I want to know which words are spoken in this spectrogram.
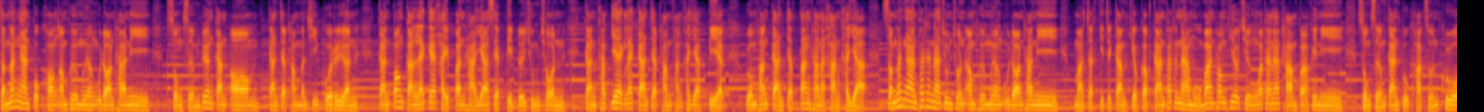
สำนักงานปกครองอำเภอเมืองอุดรธานี ส่งเสริมเรื่องการออม การจัดทำบัญชีครัวเรือน การป้องกันและแก้ไขปัญหายาเสพติดโดยชุมชน การคัดแยกและการจัดทำถังขยะเปียก รวมทั้งการจัดตั้งธนาคารขยะ สำนักงานพัฒนาชุมชนอำเภอเมืองอุดรธานี มาจัดกิจกรรมเกี่ยวกับการพัฒนาหมู่บ้านท่องเที่ยวเชิงวัฒนธรรมประเพณี ส่งเสริมการปลูกผักสวนครัว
